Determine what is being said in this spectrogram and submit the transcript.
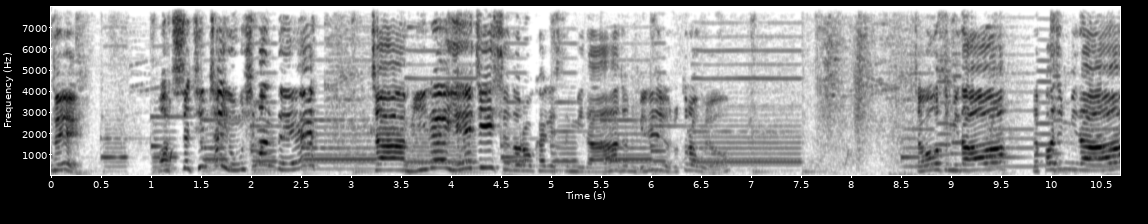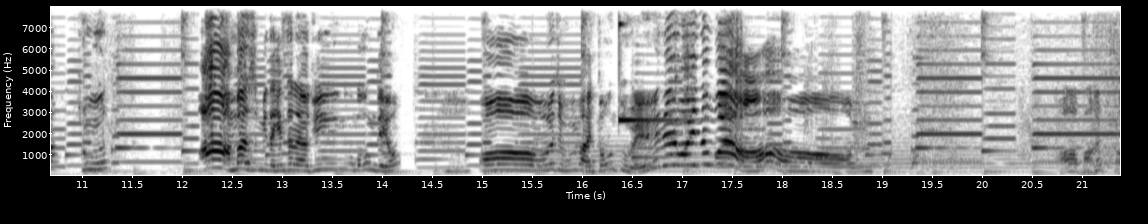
어떻게든 살면 돼 아 진짜 팀 차이 너무 심한데? 자 미래 예지 쓰도록 하겠습니다. 저는 미래 예지가 좋더라고요. 자 먹었습니다. 자 빠집니다. 좋은? 아 안 맞았습니다. 괜찮아요. 뒤에 있는 거 먹으면 돼요. 아 뭐지 우리 아니 넌또왜 내려와 있는 거야? 아 망했다 잡았다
